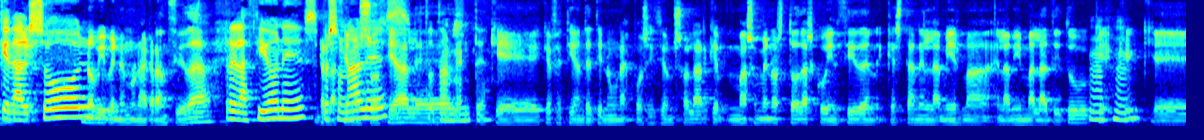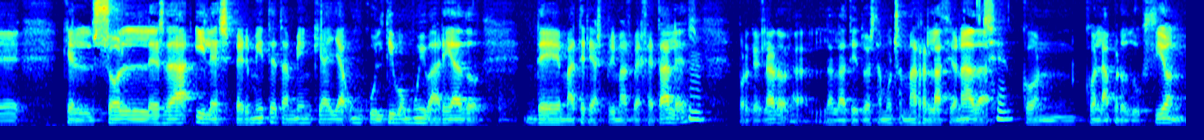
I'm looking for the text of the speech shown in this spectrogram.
que da el sol. No viven en una gran ciudad. Relaciones, personales. sociales. Totalmente. Que, efectivamente tienen una exposición solar que más o menos todas coinciden, que están en la misma, en la misma latitud, que, que, el sol les da y les permite también que haya un cultivo muy variado de materias primas vegetales. Mm. Porque, claro, la, latitud está mucho más relacionada con, con la producción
